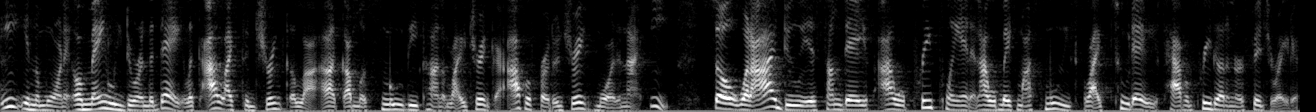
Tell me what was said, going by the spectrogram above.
i eat in the morning or mainly during the day. Like i like to drink a lot. Like i'm a smoothie kind of like drinker. I prefer to drink more than i eat. So what i do is some days i will pre-plan and i will make my smoothies for like two days have them pre-done in the refrigerator.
